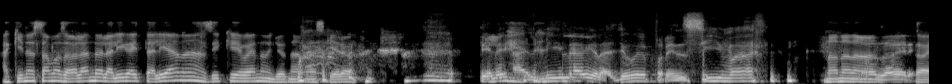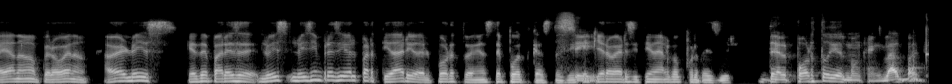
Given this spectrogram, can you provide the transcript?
Aquí no estamos hablando de la liga italiana, así que bueno, yo nada más quiero... Tiene al Milan y a la Juve por encima. No, no, no. Todavía no, pero bueno. A ver, Luis, ¿qué te parece? Luis, Luis siempre ha sido el partidario del Porto en este podcast, así que quiero ver si tiene algo por decir. Del Porto y del Mönchengladbach,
